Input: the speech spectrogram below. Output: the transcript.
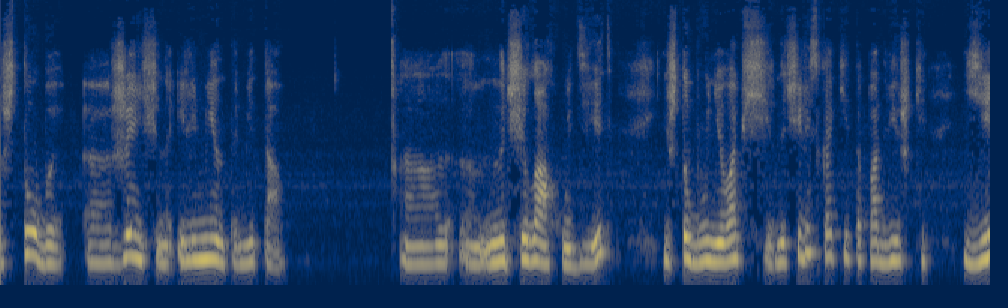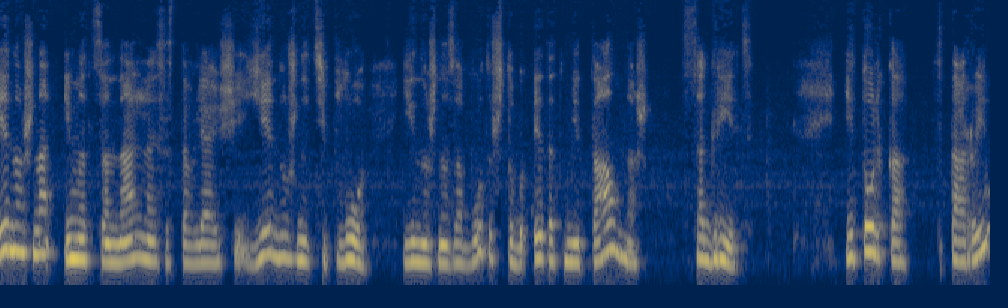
чтобы э, женщина элемента металл э, начала худеть, и чтобы у нее вообще начались какие-то подвижки, Ей нужна эмоциональная составляющая, ей нужно тепло, ей нужна забота, чтобы этот металл наш согреть. И только вторым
